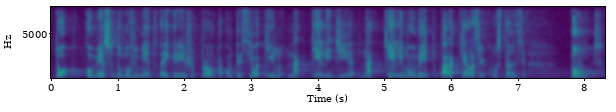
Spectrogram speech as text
do começo do movimento da igreja. Pronto, aconteceu aquilo naquele dia, naquele momento, para aquela circunstância. Ponto.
